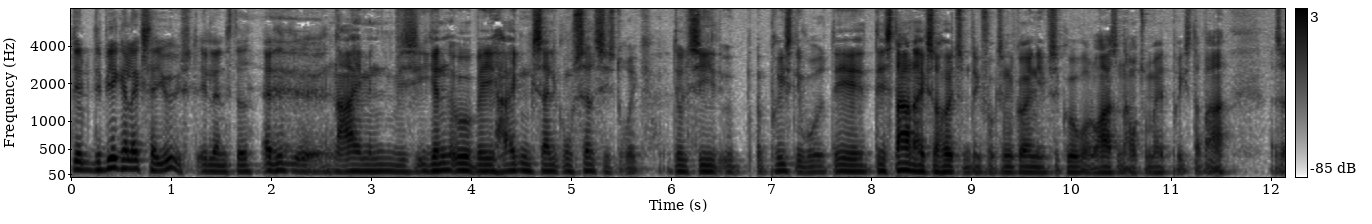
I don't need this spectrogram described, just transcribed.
det, det virker heller ikke seriøst et eller andet sted. Er det, øh, Nej, men hvis, igen, OB har ikke en særlig god salgshistorik. Det vil sige, øh, prisniveauet, det, det starter ikke så højt, som det for eksempel gør i FCK, hvor du har sådan en automatpris, der bare, altså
